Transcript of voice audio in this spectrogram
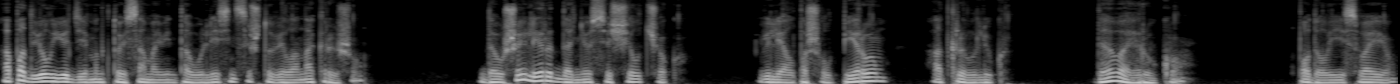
а подвел ее демон к той самой винтовой лестнице, что вела на крышу. До ушей Леры донесся щелчок. Вилиал пошел первым, открыл люк. «Давай руку», — подал ей свою.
